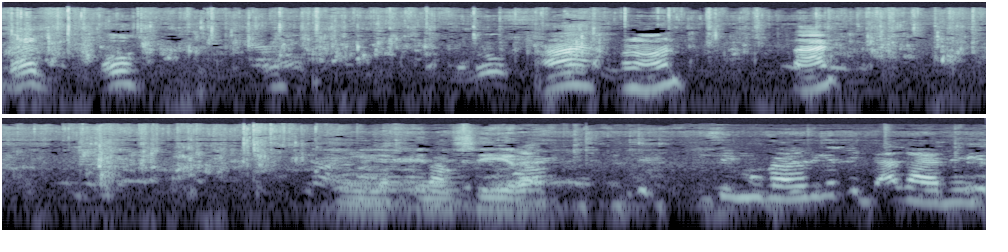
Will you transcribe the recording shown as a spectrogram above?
Dad. Ah, ano? Tan? Ang laki ng sira. Kasi mo gano'n ka tiga gani.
